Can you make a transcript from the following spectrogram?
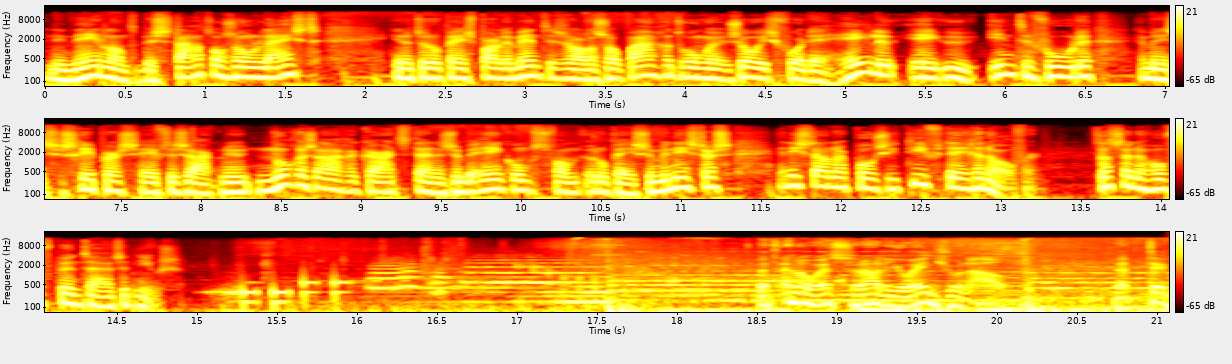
En in Nederland bestaat al zo'n lijst. In het Europees Parlement is alles op aangedrongen zoiets voor de hele EU in te voeren. En minister Schippers heeft de zaak nu nog eens aangekaart tijdens een bijeenkomst van Europese ministers. En die staan daar positief tegenover. Dat zijn de hoofdpunten uit het nieuws. Het NOS Radio 1-journaal met Tim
